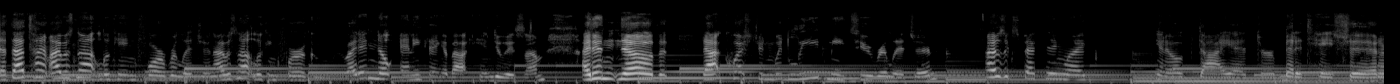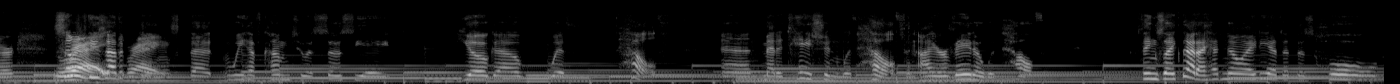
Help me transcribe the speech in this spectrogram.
at that time, I was not looking for religion. I was not looking for a guru. I didn't know anything about Hinduism. I didn't know that that question would lead me to religion. I was expecting, like, you know, diet or meditation or some of these other right. things that we have come to associate yoga with health and meditation with health and Ayurveda with health. Things like that. I had no idea that this whole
